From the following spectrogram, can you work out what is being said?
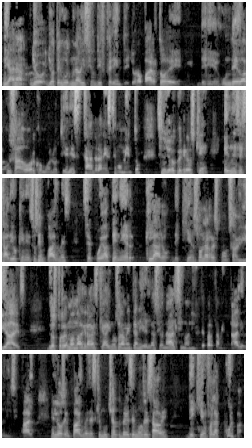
Diana, yo, yo tengo una visión diferente. Yo no parto de, de un dedo acusador como lo tiene Sandra en este momento, sino yo lo que creo es que es necesario que en esos empalmes se pueda tener claro de quién son las responsabilidades. Los problemas más graves que hay no solamente a nivel nacional, sino a nivel departamental y municipal en los empalmes es que muchas veces no se sabe de quién fue la culpa.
